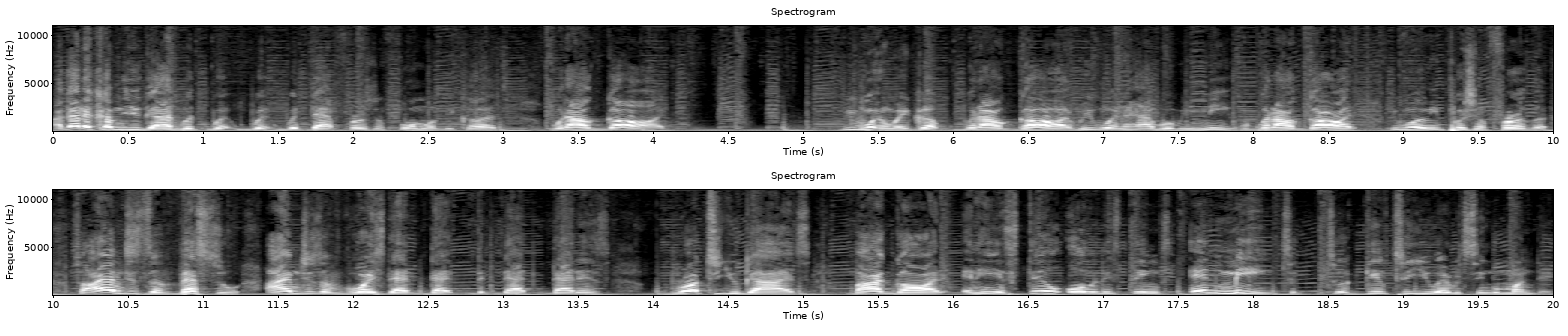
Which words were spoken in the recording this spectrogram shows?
I got to come to you guys with, with, with, with that first and foremost because without God, we wouldn't wake up. Without God, we wouldn't have what we need. Without God, we wouldn't be pushing further. So I am just a vessel. I am just a voice that that that that is brought to you guys by God, and He instilled all of these things in me to, to give to you every single Monday.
